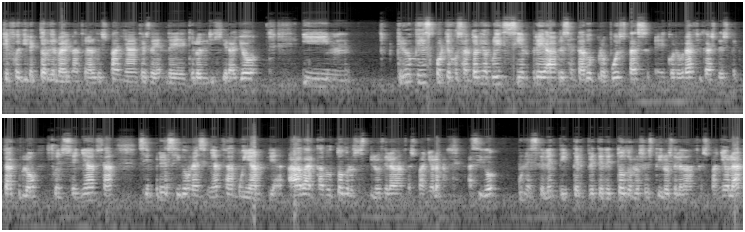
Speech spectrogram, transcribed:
que fue director del Ballet Nacional de España antes de que lo dirigiera yo y mm, creo que es porque José Antonio Ruiz siempre ha presentado propuestas eh, coreográficas de espectáculo, su enseñanza siempre ha sido una enseñanza muy amplia, ha abarcado todos los estilos de la danza española, ha sido un excelente intérprete de todos los estilos de la danza española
